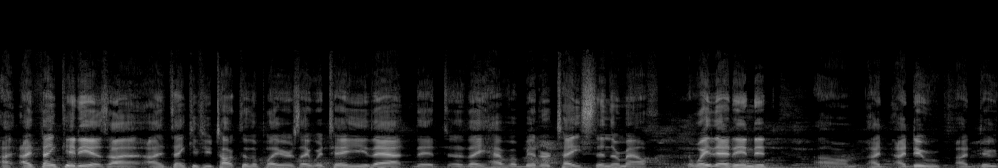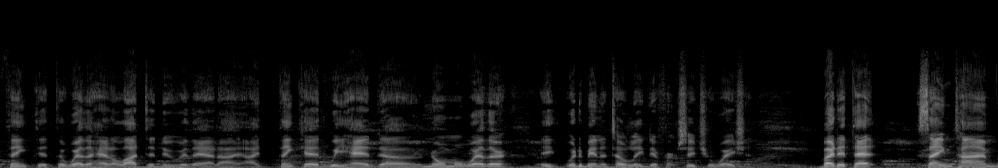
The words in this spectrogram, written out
I, I think it is. I, I think if you talk to the players, they would tell you that that uh, they have a bitter taste in their mouth. The way that ended, um, I, I do I do think that the weather had a lot to do with that. I, I think had we had uh, normal weather, it would have been a totally different situation. But at that same time,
